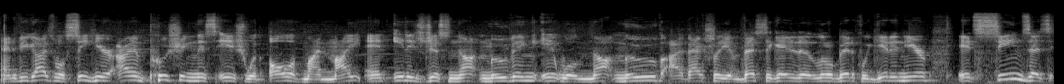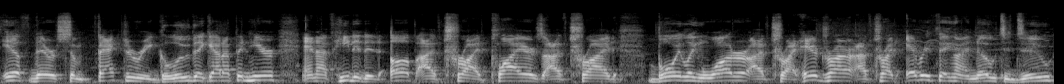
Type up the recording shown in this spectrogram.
and if you guys will see here, I am pushing this ish with all of my might, and it is just not moving. It will not move. I've actually investigated it a little bit. If we get in here, it seems as if there's some factory glue they got up in here, and I've heated it up. I've tried pliers. I've tried boiling water. I've tried hair dryer. I've tried everything I know to do,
